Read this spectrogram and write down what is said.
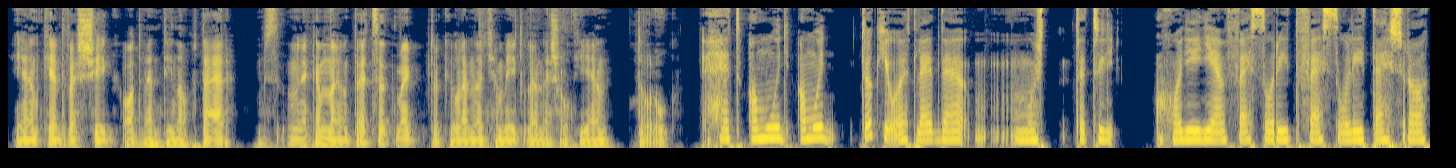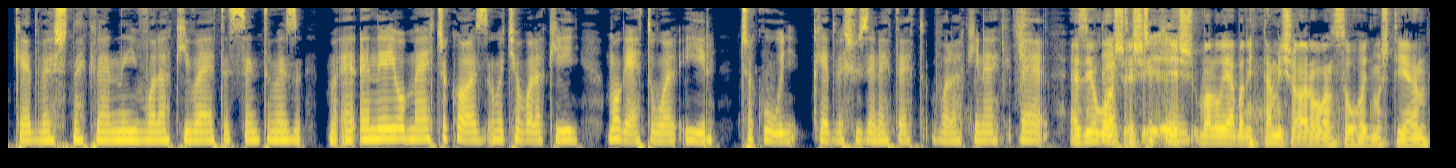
ilyen kedvesség adventi naptár, ami nekem nagyon tetszett, meg tök jó lenne, hogyha még lenne sok ilyen dolog. Hát amúgy, amúgy tök jó ötlet, de most, tehát, hogy hogy így ilyen felszólít, felszólításra kedvesnek lenni valakivel, tehát szerintem ez ennél jobb már csak az, hogyha valaki így magától ír csak úgy kedves üzenetet valakinek, de... Ez jogos, lehet, és, és valójában itt nem is arról van szó, hogy most ilyen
